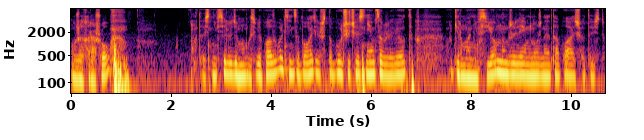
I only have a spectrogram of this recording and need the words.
уже хорошо, то есть не все люди могут себе позволить. Не забывайте, что большая часть немцев живет в Германии в съемном жилье, им нужно это оплачивать. То есть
